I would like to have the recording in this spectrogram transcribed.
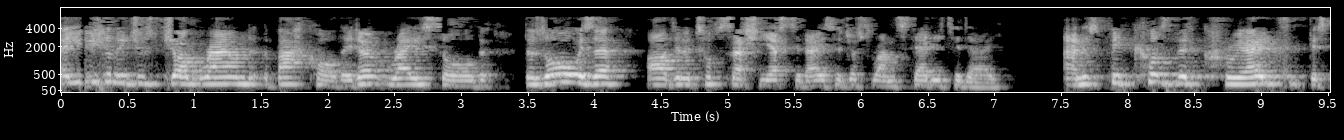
they usually just jog round at the back or they don't race or the, there's always a, oh, I did a tough session yesterday so just ran steady today. And it's because they've created this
